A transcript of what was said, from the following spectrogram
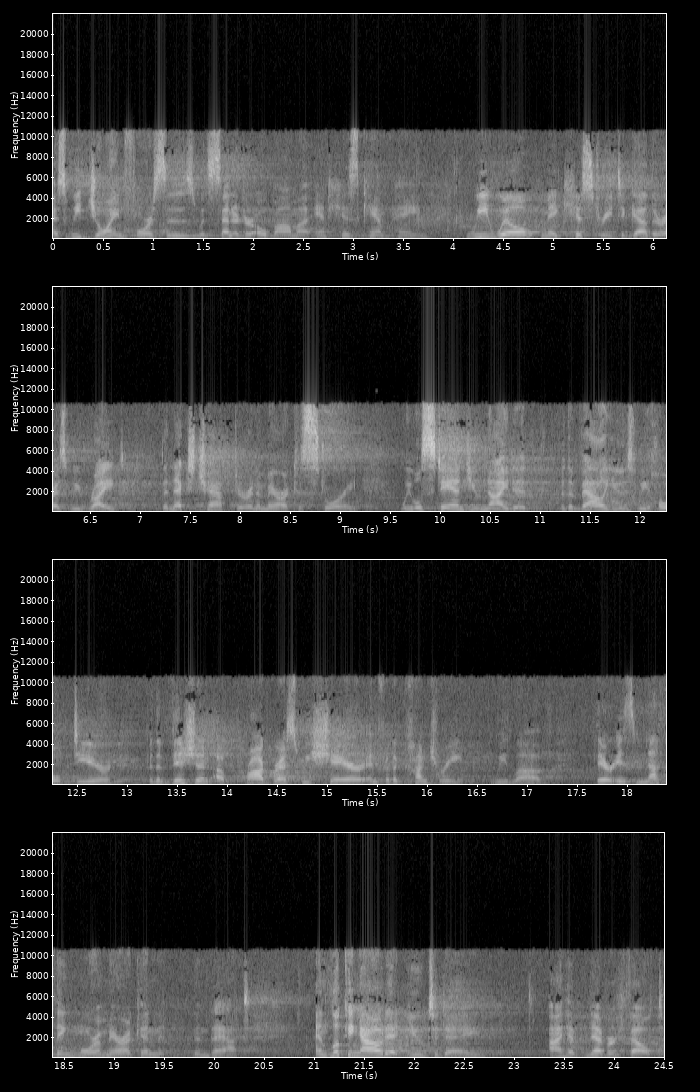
as we join forces with Senator Obama and his campaign. We will make history together as we write the next chapter in America's story. We will stand united for the values we hold dear, for the vision of progress we share, and for the country we love. There is nothing more American than that. And looking out at you today, I have never felt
